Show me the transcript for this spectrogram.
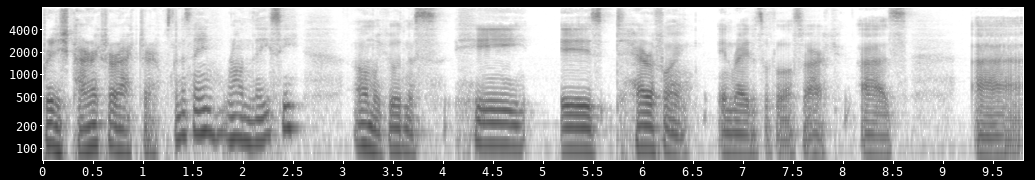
British character actor, was that his name? Ron Lacey oh my goodness, he is terrifying in Raiders of the Lost Ark as, uh,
